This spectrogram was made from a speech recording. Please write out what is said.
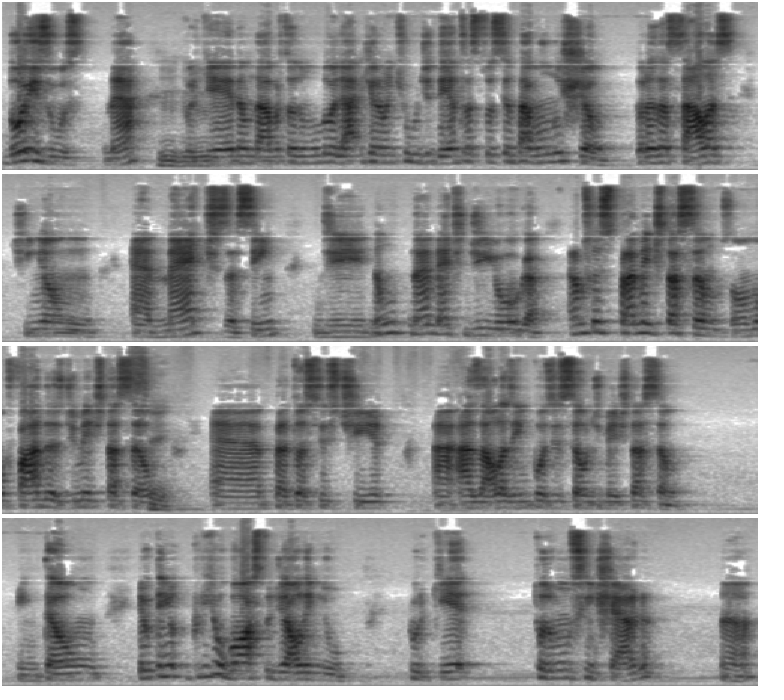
dois U's, né? Uhum. Porque não dava para todo mundo olhar. Geralmente, o de dentro, as pessoas sentavam no chão. Todas as salas tinham é, mats, assim, de. Não, não é mat de yoga, eram coisas para meditação, são almofadas de meditação é, para tu assistir a, as aulas em posição de meditação. Então, eu tenho. Por que eu gosto de aula em U? Porque todo mundo se enxerga, né?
